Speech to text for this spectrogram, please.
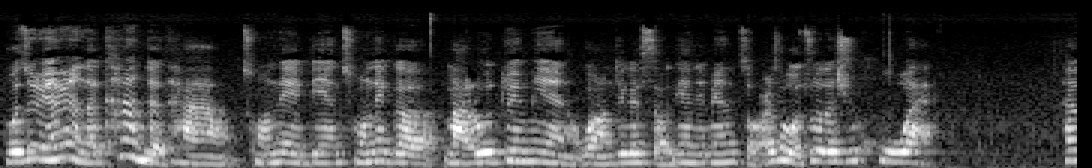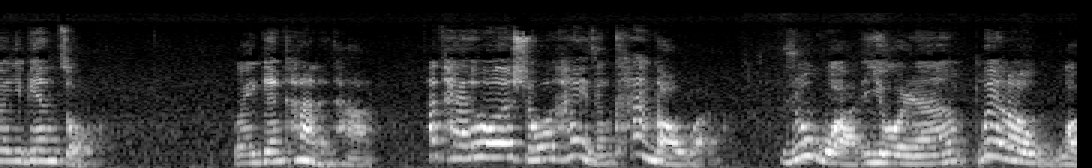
我就远远的看着他从那边从那个马路对面往这个小店这边走，而且我坐的是户外，他又一边走，我一边看着他。他抬头的时候，他已经看到我了。如果有人为了我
